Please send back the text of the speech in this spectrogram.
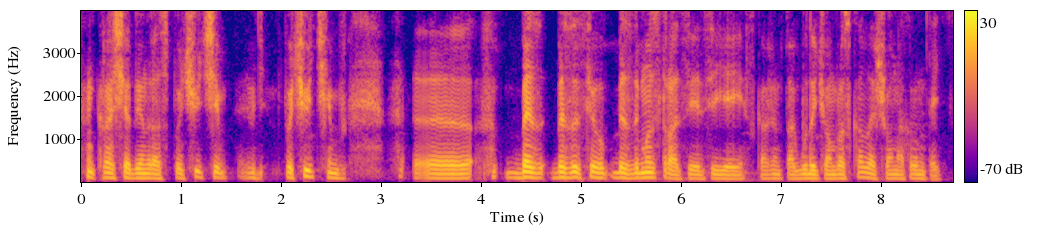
краще один раз почуть, чим, почуть, чим е, без, без, оцього, без демонстрації цієї, скажімо так, будуть вам розказувати, що вона хрумтить.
